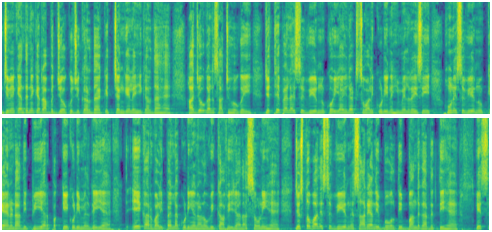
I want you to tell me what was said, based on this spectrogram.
ਜਿਵੇਂ ਕਹਿੰਦੇ ਨੇ ਕਿ ਰੱਬ ਜੋ ਕੁਝ ਕਰਦਾ ਹੈ, ਕਿ ਚੰਗੇ ਲਈ ਹੀ ਕਰਦਾ ਹੈ। ਅੱਜ ਉਹ ਗੱਲ ਸੱਚ ਹੋ ਗਈ। ਜਿੱਥੇ ਪਹਿਲਾਂ ਇਸ ਵੀਰ ਨੂੰ ਕੋਈ ਆਈਲੈਟਸ ਵਾਲੀ ਕੁੜੀ ਨਹੀਂ ਮਿਲ ਰਹੀ ਸੀ, ਹੁਣ ਇਸ ਵੀਰ ਨੂੰ ਕੈਨੇਡਾ ਦੀ ਪੀਆਰ ਪੱਕੀ ਕੁੜੀ ਮਿਲ ਗਈ ਹੈ। ਤੇ ਇਹ ਘਰ ਵਾਲੀ ਪਹਿਲਾਂ ਕੁੜੀਆਂ ਨਾਲੋਂ ਵੀ ਕਾਫੀ ਜ਼ਿਆਦਾ ਸੋਹਣੀ ਹੈ। ਜਿਸ ਤੋਂ ਬਾਅਦ ਇਸ ਵੀਰ ਨੇ ਸਾਰਿਆਂ ਦੀ ਬੋਲਤੀ ਬੰਦ ਕਰ ਦਿੱਤੀ ਹੈ। ਇਸ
